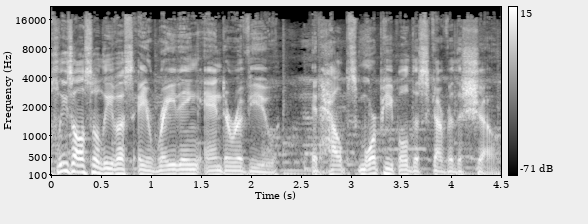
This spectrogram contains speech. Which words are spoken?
please also leave us a rating and a review. It helps more people discover the show.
